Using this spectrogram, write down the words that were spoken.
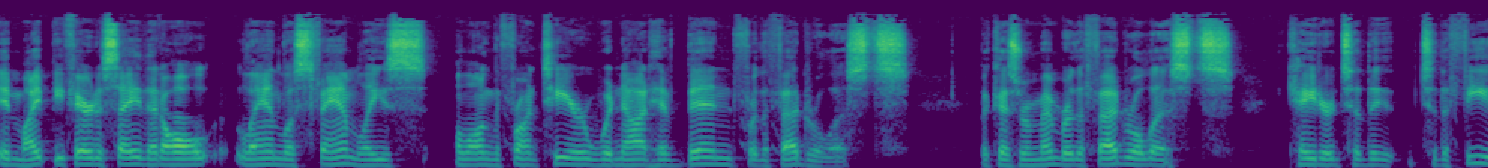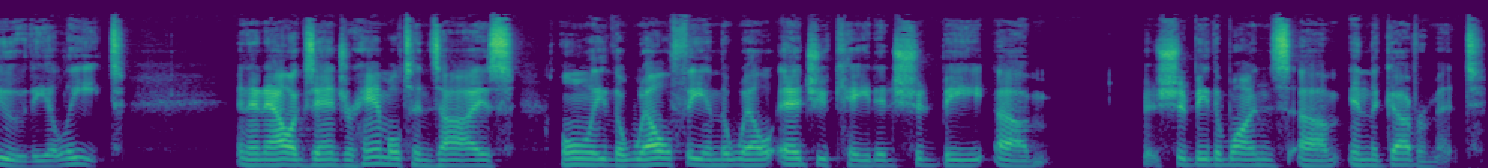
it might be fair to say that all landless families along the frontier would not have been for the Federalists, because remember, the Federalists catered to the to the few, the elite, and in Alexander Hamilton's eyes, only the wealthy and the well-educated should be um, should be the ones um, in the government.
